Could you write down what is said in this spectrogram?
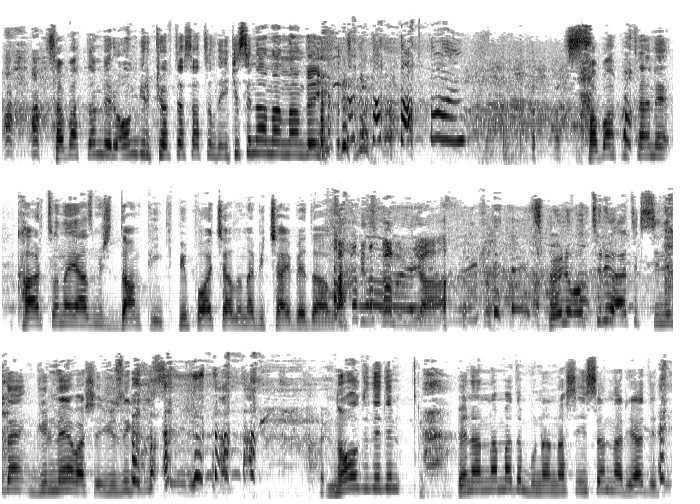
Sabahtan beri 11 köfte satıldı. İkisini anlamdan ben yedim. Sabah bir tane kartona yazmış dumping. Bir poğaça alına bir çay bedava. Canım ya. Böyle oturuyor artık sinirden gülmeye başladı. Yüzü gözü seyiriyor. Ne oldu dedim. Ben anlamadım bunlar nasıl insanlar ya dedi.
